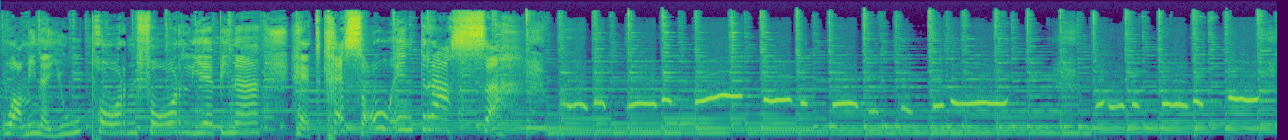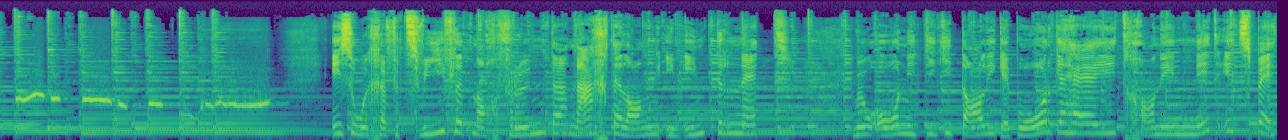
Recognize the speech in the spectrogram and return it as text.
und an meinen YouPorn-Vorlieben hat kein Sau Interesse. Ich suche verzweifelt nach Freunden, nächtelang im Internet. Weil ohne digitale Geborgenheit kann ich nicht ins Bett.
